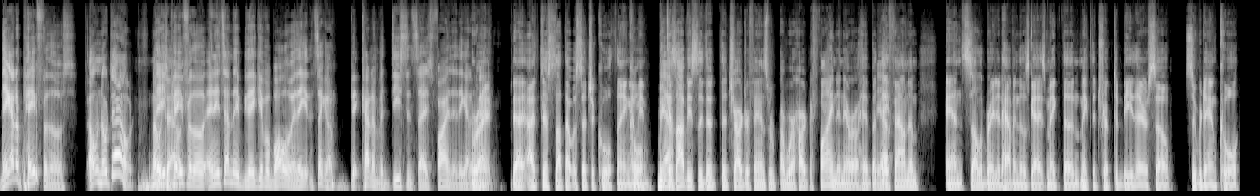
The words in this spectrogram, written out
They got to pay for those. oh, no doubt, no doubt. they doubt. pay for those. Anytime they they give a ball away, they it's like a bit kind of a decent sized fine that they got to right. pay. Yeah, I just thought that was such a cool thing. I mean, Cool. because obviously the, the Charger fans were, were hard to find in Arrowhead, but Yeah. they found them and celebrated having those guys make the make the trip to be there. So super damn cool.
